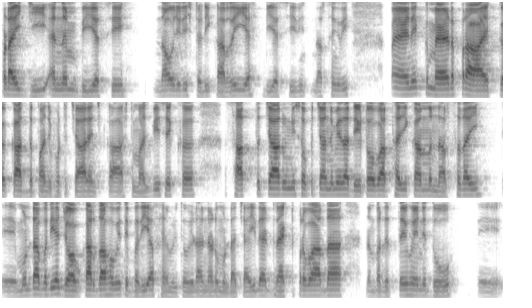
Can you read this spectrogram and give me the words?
ਪੜ੍ਹਾਈ G N M B S C now ਜਿਹੜੀ ਸਟੱਡੀ ਕਰ ਰਹੀ ਹੈ ਬੀ ਐਸ ਸੀ ਦੀ ਨਰਸਿੰਗ ਦੀ। ਭੈਣ ਇੱਕ ਮੈਡ, ਭਰਾ ਇੱਕ ਕੱਦ 5 foot 4 inch caste Mazhabi Sikh. 7 4 1995 ਦਾ ਡੇਟ ਆਫ ਬਰਥ ਹੈ ਜੀ, ਕੰਮ ਨਰਸ ਦਾ ਜੀ। ਤੇ ਮੁੰਡਾ ਵਧੀਆ ਜੌਬ ਕਰਦਾ ਹੋਵੇ ਤੇ ਵਧੀਆ ਫੈਮਿਲੀ ਤੋਂ ਜਿਹੜਾ ਇਹਨਾਂ ਨੂੰ ਮੁੰਡਾ ਚਾਹੀਦਾ ਡਾਇਰੈਕਟ ਪਰਿਵਾਰ ਦਾ ਨੰਬਰ ਦਿੱਤੇ ਹੋਏ ਨੇ ਦੋ ਤੇ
